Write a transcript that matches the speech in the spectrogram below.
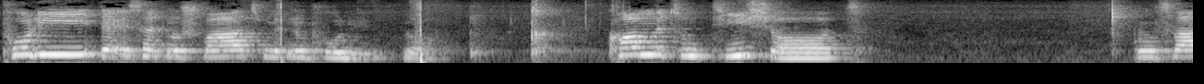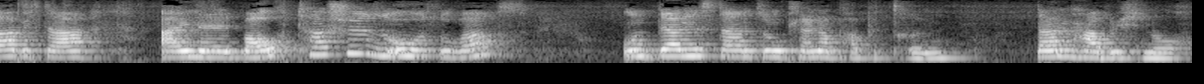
Pulli. Der ist halt nur schwarz mit einem Pulli. Ja. Kommen wir zum T-Shirt. Und zwar habe ich da eine Bauchtasche, so sowas. Und dann ist da so ein kleiner Pappe drin. Dann habe ich noch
